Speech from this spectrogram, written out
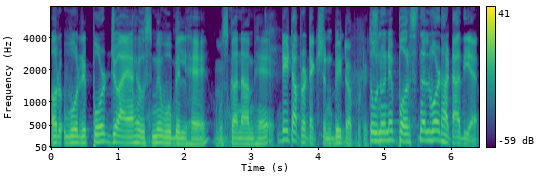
और वो रिपोर्ट जो आया है उसमें वो बिल है उसका नाम है data protection bill Data protection तो उन्होंने पर्सनल वर्ड हटा दिया है।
